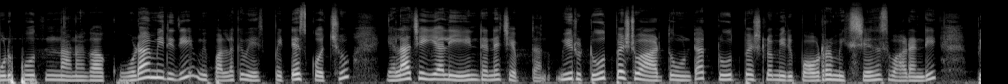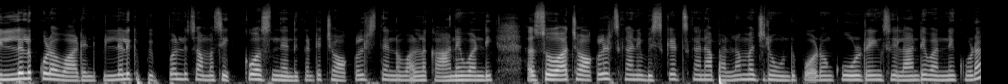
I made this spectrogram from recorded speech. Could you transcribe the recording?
ఊడిపోతుంది అనగా కూడా మీరు ఇది మీ పళ్ళకి వేసి పెట్టేసుకోవచ్చు. ఎలా చేయాలి ఏంటనే చెప్తాను. మీరు టూత్ టూత్పేస్ట్ వాడుతూ ఉంటే ఆ టూత్పేస్ట్లో మీరు పౌడర్ మిక్స్ చేసేసి వాడండి. పిల్లలకు కూడా వాడండి. పిల్లలకి పిప్పళ్ళు సమస్య ఎక్కువ వస్తుంది. ఎందుకంటే చాక్లెట్స్ తిన్న వల్ల కానివ్వండి. సో ఆ చాక్లెట్స్ కానీ బిస్కెట్స్ కానీ ఆ పళ్ళ మధ్యలో ఉండిపోవడం కూల్ డ్రింక్స్ ఇలాంటివన్నీ కూడా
